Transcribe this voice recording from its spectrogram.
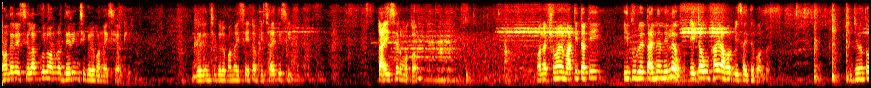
আমাদের এই সেলাপগুলো আমরা দেড় ইঞ্চি করে বানাইছি আর কি। দেড় ইঞ্চি করে বানাইছি, এটা বিছাই দিছি। টাইসের মতন। অনেক সময় মাটি টাটি ইঁদুরে টাইনে নিলেও এটা উঠায় আবার বিছাইতে পারবে। যেহেতু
